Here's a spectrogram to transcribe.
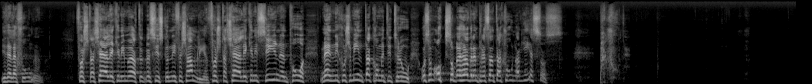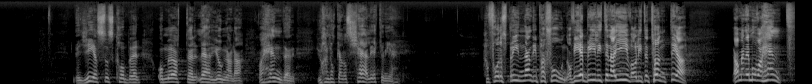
i relationen. Första kärleken i mötet med syskonen i församlingen. Första kärleken i synen på människor som inte har kommit till tro och som också behöver en presentation av Jesus. Passionen. När Jesus kommer och möter lärjungarna, vad händer? Jo, han lockar loss kärleken igen. Han får oss brinnande i passion och vi blir lite naiva och lite töntiga. Ja, men det må vara hänt.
